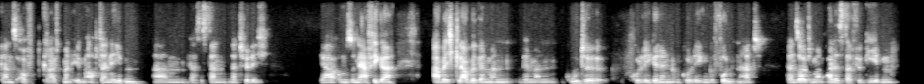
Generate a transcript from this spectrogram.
ganz oft greift man eben auch daneben. Ähm, das ist dann natürlich ja umso nerviger. Aber ich glaube, wenn man, wenn man gute Kolleginnen und Kollegen gefunden hat, dann sollte man alles dafür geben,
